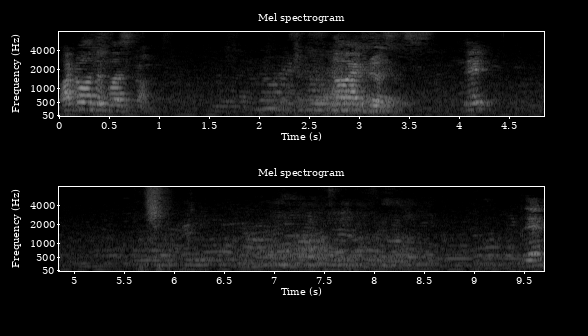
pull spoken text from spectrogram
What was the first one? No addresses. Then then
